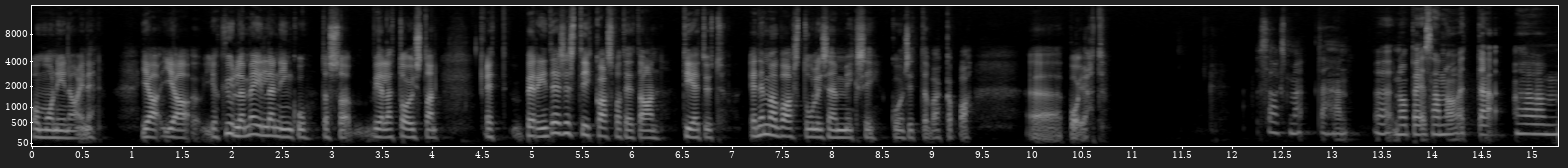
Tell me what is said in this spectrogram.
on moninainen. Ja, ja, ja kyllä meillä, niin kuin tuossa vielä toistan, että perinteisesti kasvatetaan tietyt enemmän vastuullisemmiksi kuin sitten vaikkapa ö, pojat. Saanko mä tähän nopea sanoa, että ähm,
